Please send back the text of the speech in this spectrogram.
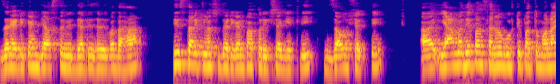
जर या ठिकाणी जास्त विद्यार्थी झाले दहा तीस तारखेला सुद्धा या ठिकाणी परीक्षा घेतली जाऊ शकते. यामध्ये पण सर्व गोष्टी पण तुम्हाला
